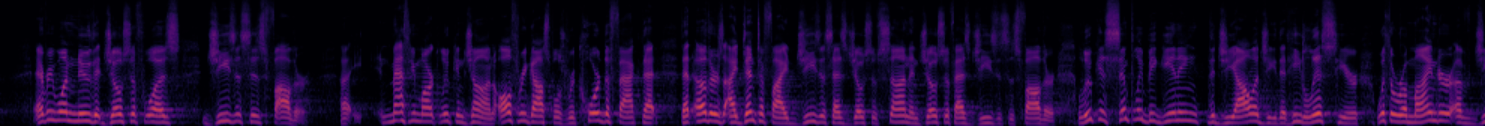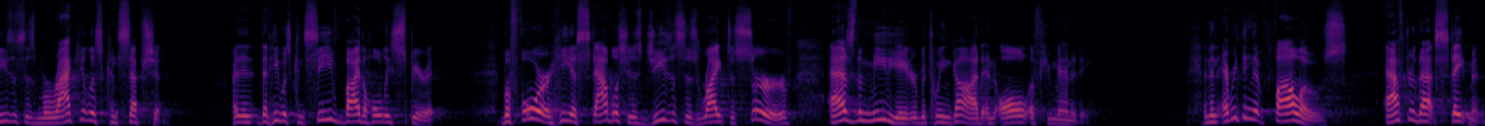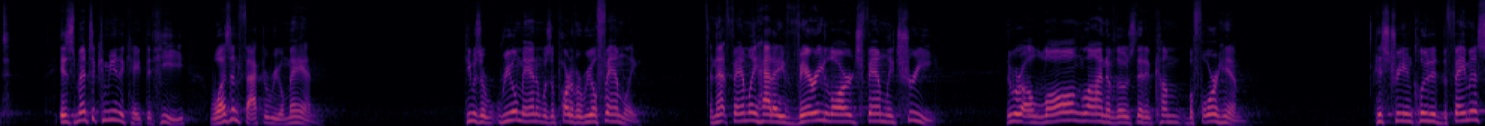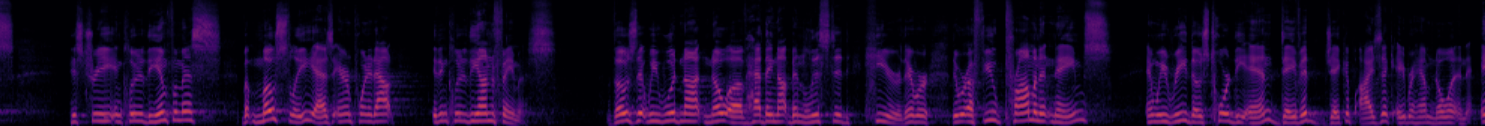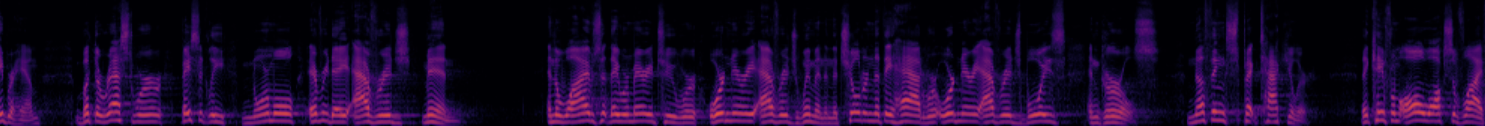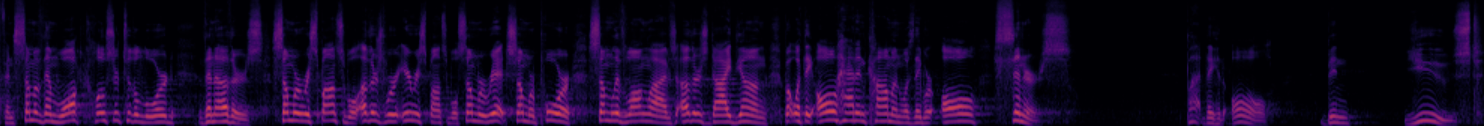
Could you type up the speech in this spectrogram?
Everyone knew that Joseph was Jesus' father. Uh, Matthew, Mark, Luke, and John, all three Gospels record the fact that, that others identified Jesus as Joseph's son and Joseph as Jesus' father. Luke is simply beginning the genealogy that he lists here with a reminder of Jesus' miraculous conception, right? that he was conceived by the Holy Spirit before he establishes Jesus' right to serve as the mediator between God and all of humanity. And then everything that follows after that statement is meant to communicate that he was, in fact, a real man. He was a real man and was a part of a real family. And that family had a very large family tree. There were a long line of those that had come before him. His tree included the famous, his tree included the infamous, but mostly, as Aaron pointed out, it included the unfamous. Those that we would not know of had they not been listed here. There were, there were a few prominent names, and we read those toward the end David, Jacob, Isaac, Abraham, Noah, and Abraham. But the rest were basically normal, everyday, average men. And the wives that they were married to were ordinary, average women. And the children that they had were ordinary, average boys and girls. Nothing spectacular. They came from all walks of life, and some of them walked closer to the Lord than others. Some were responsible, others were irresponsible. Some were rich, some were poor, some lived long lives, others died young. But what they all had in common was they were all sinners. But they had all been used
